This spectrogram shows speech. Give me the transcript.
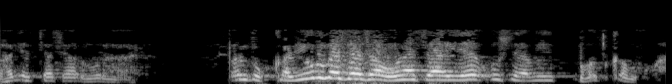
भारी अत्याचार हो रहा है। परंतु कलयुग में जैसा होना चाहिए, उससे अभी बहुत कम हुआ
